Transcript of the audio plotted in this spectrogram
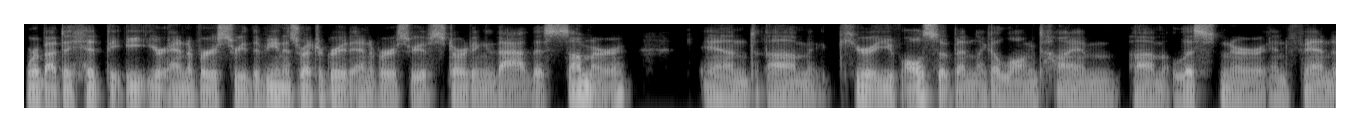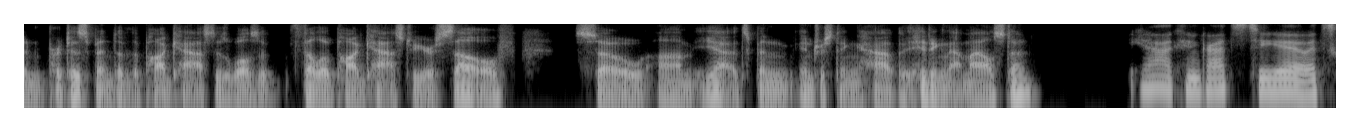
We're about to hit the eight year anniversary, the Venus retrograde anniversary of starting that this summer. And um, Kirah, you've also been like a long time um, listener and fan and participant of the podcast, as well as a fellow podcaster yourself. So um, yeah, it's been interesting hitting that milestone. Yeah, congrats to you. It's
